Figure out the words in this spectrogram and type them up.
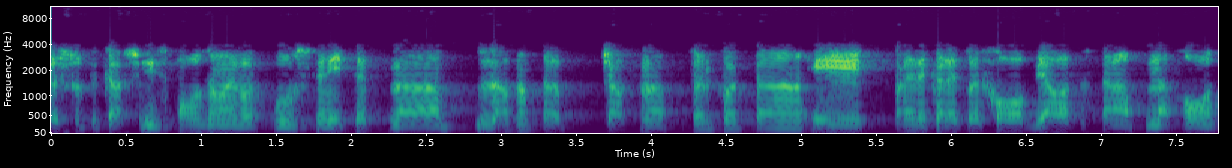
също така ще използваме върху стените на задната част на църквата и преде където е хола, бялата стена на хола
